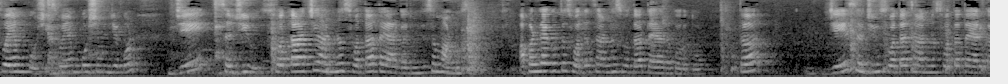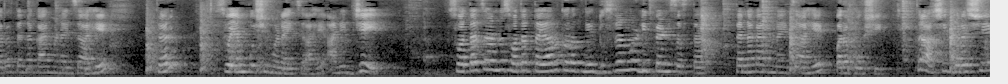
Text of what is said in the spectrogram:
स्वयंपोषी. स्वयंपोषी म्हणजे कोण? जे सजीव स्वतःचे अन्न स्वतः तयार करतो म्हणजे जसं माणूस आहे. आपण काय करतो? स्वतःचं अन्न स्वतः तयार करतो. तर जे सजीव स्वतःचं अन्न स्वतः तयार करतात त्यांना काय म्हणायचं आहे? तर स्वयंपोषी म्हणायचं आहे. आणि जे स्वतःचं अन्न स्वतः तयार करत नाही दुसऱ्यांवर डिपेंड्स असतात. त्यांना काय म्हणायचं आहे? परपोषी. तर असे बरेचसे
